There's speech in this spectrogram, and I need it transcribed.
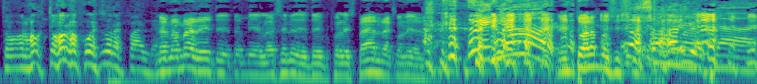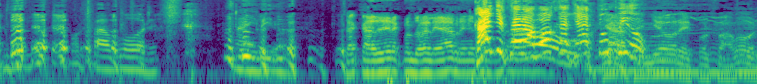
Todos los, todos los huesos de la espalda. La mamá de este también lo hace de- de- con la espalda, con el... Señor. En toda la posición. Oh. Por favor. Ay, Dios. Esa cadera cuando se le abren. ¡Cállese la boca ya, estúpido! Ya, señores, por favor.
